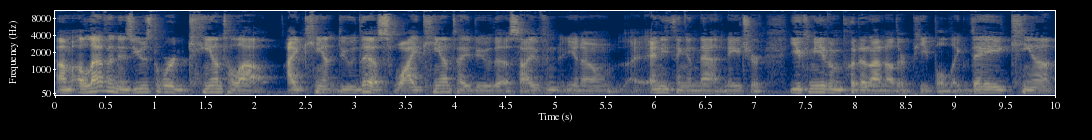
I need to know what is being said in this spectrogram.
um, 11 is use the word can't a lot. I can't do this. Why can't I do this? I've, you know, anything in that nature. You can even put it on other people. Like they can't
